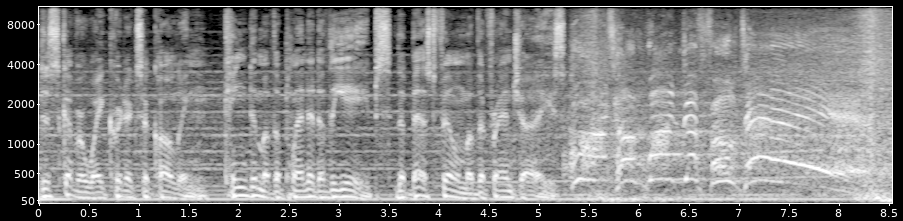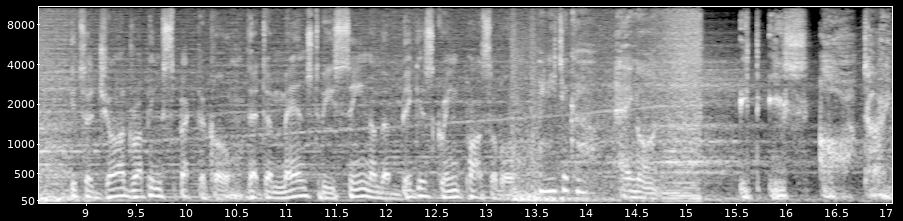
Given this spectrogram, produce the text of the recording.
Discover why critics are calling Kingdom of the Planet of the Apes the best film of the franchise. What a wonderful day! It's a jaw dropping spectacle that demands to be seen on the biggest screen possible. I need to go. Hang on. It is our time.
